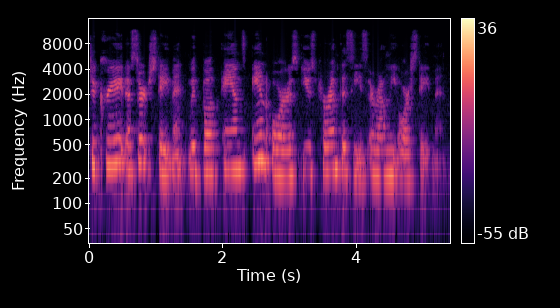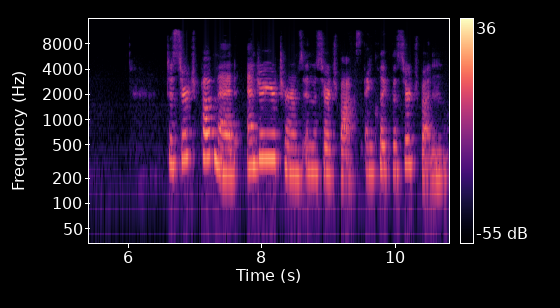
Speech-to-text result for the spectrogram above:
To create a search statement with both ands and ors, use parentheses around the or statement. To search PubMed, enter your terms in the search box and click the search button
